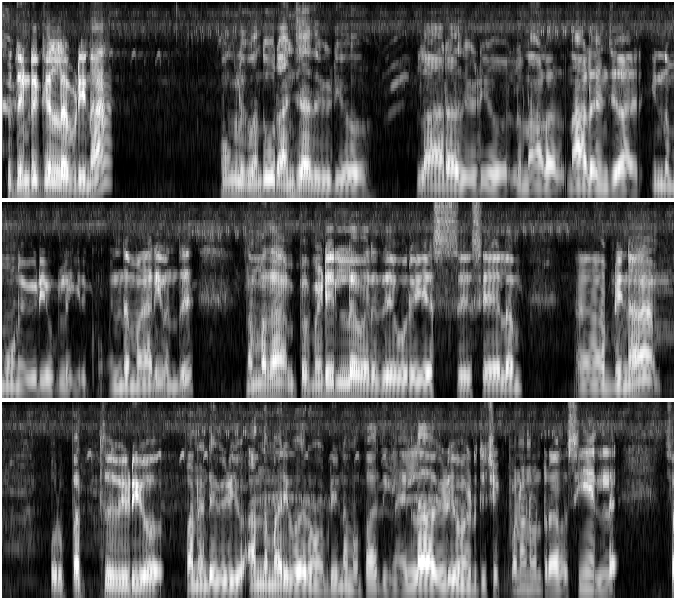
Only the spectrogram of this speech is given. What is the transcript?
ஸோ திண்டுக்கல் அப்படின்னா உங்களுக்கு வந்து ஒரு அஞ்சாவது வீடியோ இல்லை ஆறாவது வீடியோ இல்லை நாலாவது நாலு அஞ்சு ஆறு இந்த மூணு வீடியோக்குள்ளே இருக்கும். இந்த மாதிரி வந்து நம்ம தான் இப்போ மிடிலில் வருது ஒரு எஸ்ஸு சேலம் அப்படின்னா ஒரு பத்து வீடியோ பன்னெண்டு வீடியோ அந்த மாதிரி வரும் அப்படின்னு நம்ம பார்த்துக்கலாம். எல்லா வீடியோவும் எடுத்து செக் பண்ணணுன்ற அவசியம் இல்லை. ஸோ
